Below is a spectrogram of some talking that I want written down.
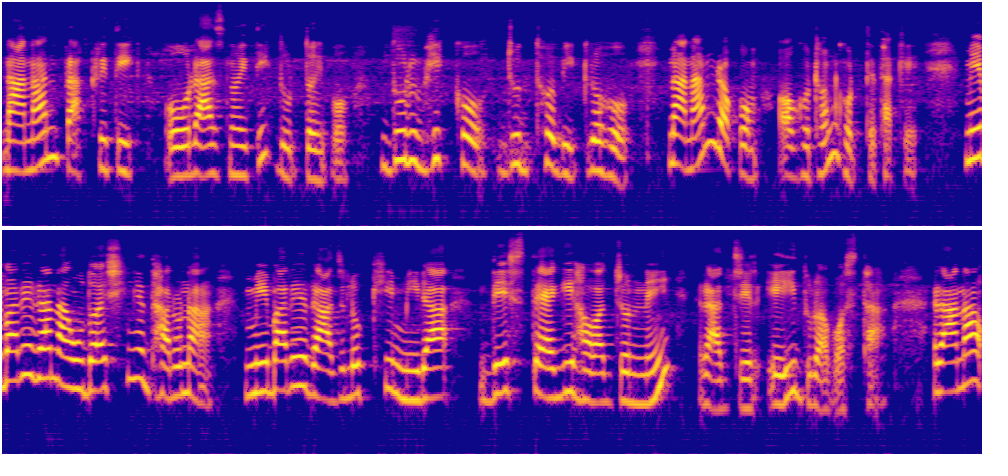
নানান প্রাকৃতিক ও রাজনৈতিক দুর্দৈব। দুর্ভিক্ষ, যুদ্ধ, বিগ্রহ, নানান রকম অঘটন ঘটতে থাকে। মেবারের রানা উদয় সিংয়ের ধারণা, মেবারের রাজলক্ষ্মী মীরা দেশ ত্যাগী হওয়ার জন্যেই রাজ্যের এই দুরবস্থা। রানা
